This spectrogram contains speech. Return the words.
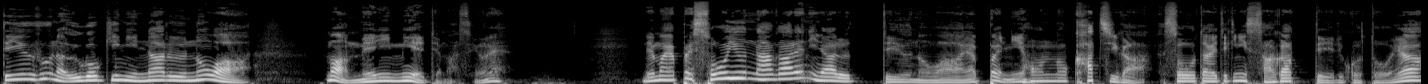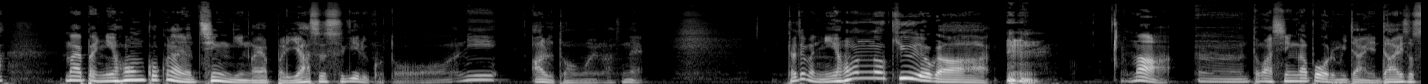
ていう風な動きになるのは、まあ目に見えてますよね。で、まあやっぱりそういう流れになるっていうのは、やっぱり日本の価値が相対的に下がっていることや、まあやっぱり日本国内の賃金がやっぱり安すぎることにあると思いますね。例えば日本の給与が まあ、うんと、まあ、シンガポールみたいに大卒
